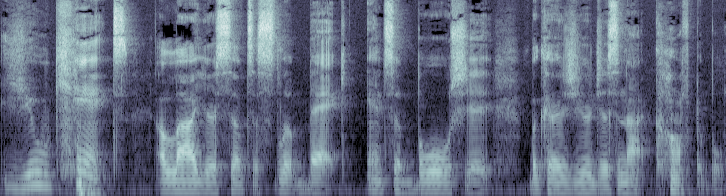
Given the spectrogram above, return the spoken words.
you can't allow yourself to slip back into bullshit because you're just not comfortable.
